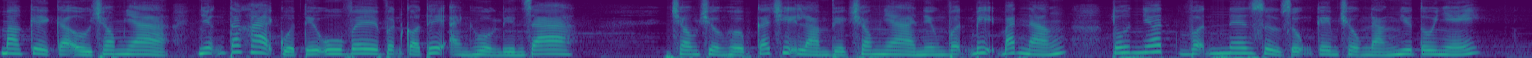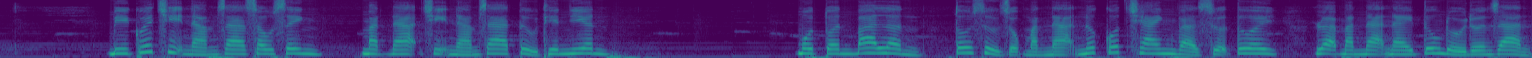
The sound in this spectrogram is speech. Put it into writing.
mà kể cả ở trong nhà, những tác hại của tia UV vẫn có thể ảnh hưởng đến da. Trong trường hợp các chị làm việc trong nhà nhưng vẫn bị bắt nắng, tốt nhất vẫn nên sử dụng kem chống nắng như tôi nhé. Bí quyết trị nám da sau sinh, mặt nạ trị nám da tử thiên nhiên. Một tuần 3 lần, tôi sử dụng mặt nạ nước cốt chanh và sữa tươi. Loại mặt nạ này tương đối đơn giản,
